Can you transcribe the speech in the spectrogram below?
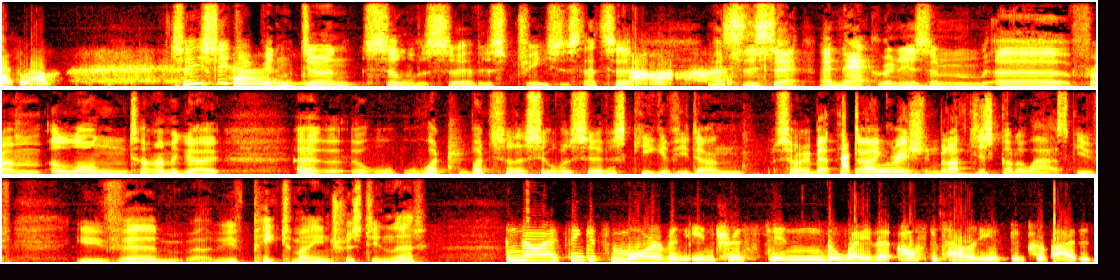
as well. So you said you've been doing silver service. Jesus, that's a that's this uh, anachronism uh, from a long time ago. Uh, what what sort of silver service gig have you done? Sorry about the digression, but I've just got to ask. You've you've um, uh, you've piqued my interest in that. No, I think it's more of an interest in the way that hospitality has been provided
